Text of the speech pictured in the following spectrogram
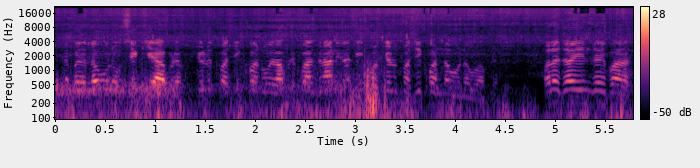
એટલે બધે નવું નવું શીખીએ આપણે. ખેડૂતમાં શીખવાનું હોય. આપણી પાસે જ્ઞાની નથી, પણ ખેડૂતમાં શીખવાનું નવું નવું આપણે. ભલે જય હિન્દ, જય ભારત.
